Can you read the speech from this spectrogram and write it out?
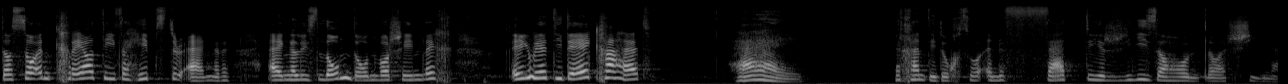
dass so ein kreativer Hipster-Engel, Engel aus London wahrscheinlich, irgendwie die Idee hat, hey, wir könnten doch so eine fette Riesenhand erscheinen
